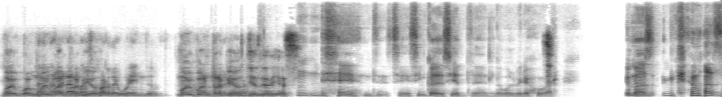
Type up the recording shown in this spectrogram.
Muy, muy, buen review. Muy buen review, 10 de 10. Sí, 5 de 7, lo volvería a jugar. ¿Qué más? ¿Qué más?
